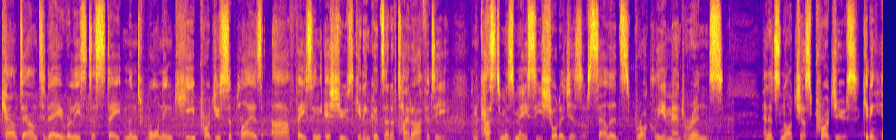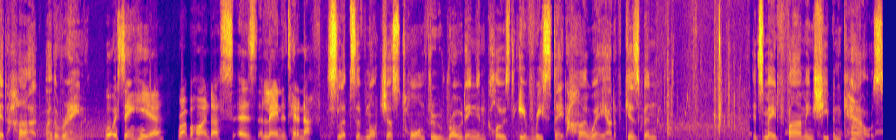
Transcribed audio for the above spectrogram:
Countdown today released a statement warning key produce suppliers are facing issues getting goods out of Tairāwhiti, and customers may see shortages of salads, broccoli and mandarins. And it's not just produce getting hit hard by the rain. What we're seeing here Right behind us is land that's had enough. Slips have not just torn through roading and closed every state highway out of Gisborne, it's made farming sheep and cows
